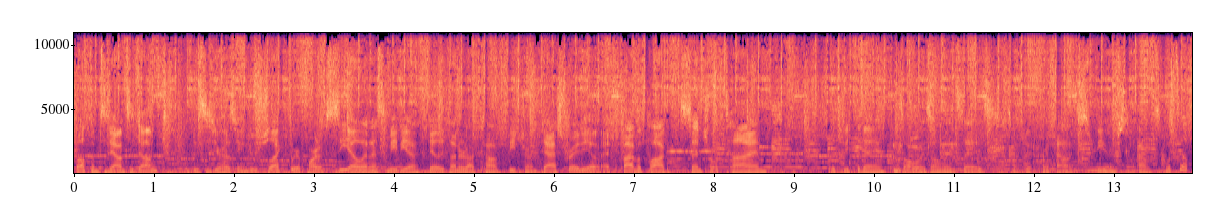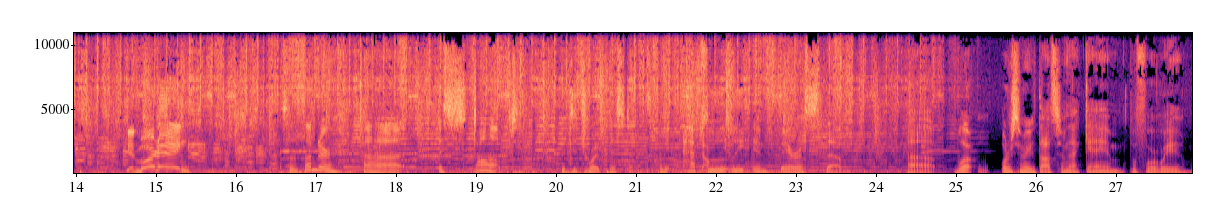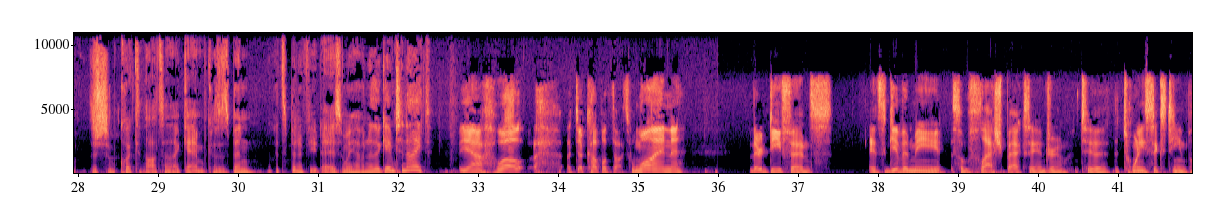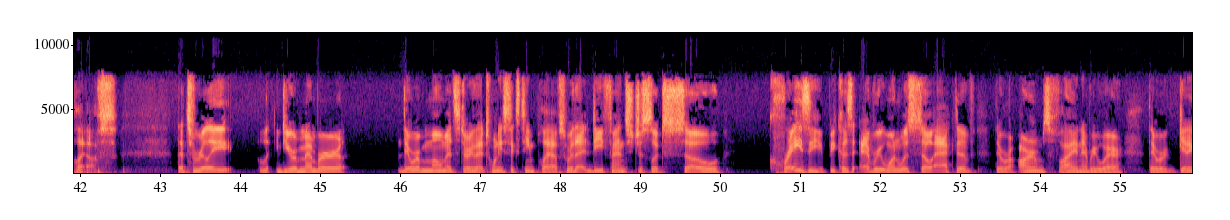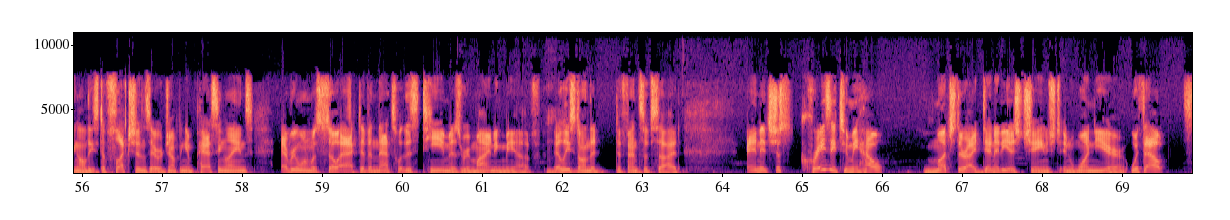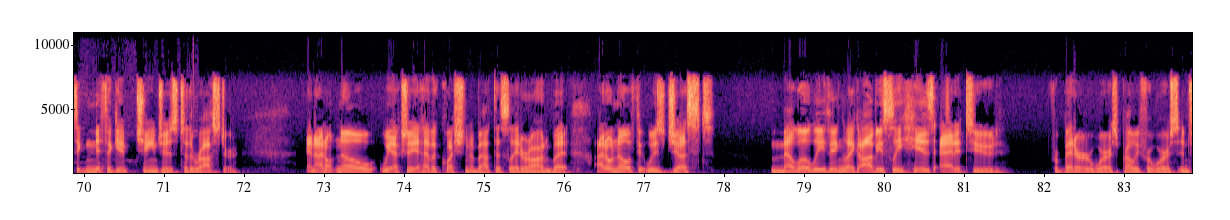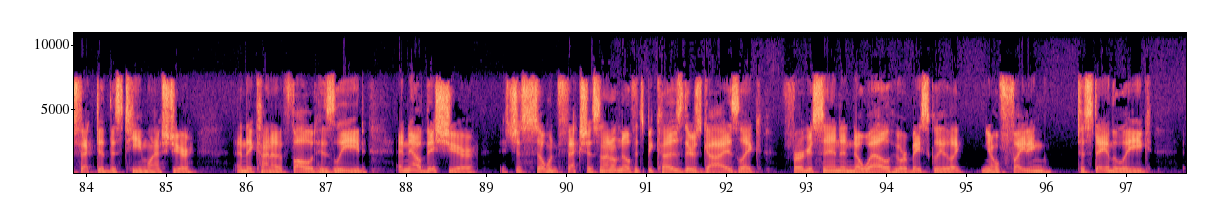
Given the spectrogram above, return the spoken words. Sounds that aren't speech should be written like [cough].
Welcome to Down to Dunk. This is your host, Andrew Schlecht. We're part of CLNS Media, DailyThunder.com, feature on Dash Radio at 5 o'clock Central Time. With me today, as always on Wednesdays, is my good friend Alex Spears. Alex, what's up? Good morning. So the Thunder, uh, they stomped the Detroit Pistons. I mean, absolutely embarrassed them. Uh, what What are some of your thoughts from that game before we just some quick thoughts on that game because it's been it's been a few days and we have another game tonight. Yeah, well, a, a couple of thoughts. One, their defense. It's given me some flashbacks, Andrew, to the 2016 playoffs. That's really. Do you remember? There were moments during that 2016 playoffs where that defense just looked so crazy because everyone was so active. There were arms flying everywhere. They were getting all these deflections. They were jumping in passing lanes. Everyone was so active, and that's what this team is reminding me of, mm-hmm. at least on the defensive side. And it's just crazy to me how much their identity has changed in one year without significant changes to the roster. And I don't know, we actually have a question about this later on, but I don't know if it was just – Melo leaving, like obviously his attitude, for better or worse, probably for worse, infected this team last year, and they kind of followed his lead. And now this year, it's just so infectious. And I don't know if it's because there's guys like Ferguson and Noel who are basically like you know fighting to stay in the league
